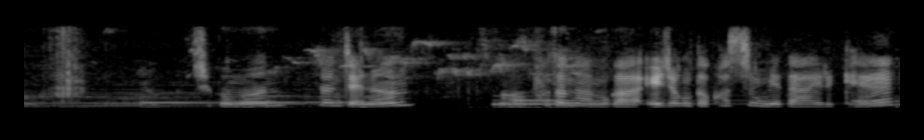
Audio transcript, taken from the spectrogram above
어, 지금은 현재는 어, 포도나무가 이 정도 컸습니다. 이렇게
